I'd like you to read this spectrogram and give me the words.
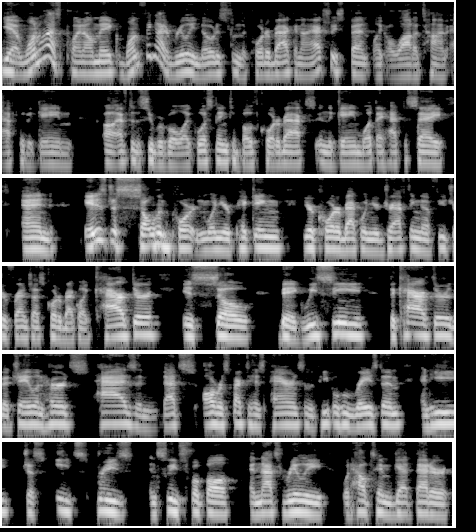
Yeah, one last point I'll make. One thing I really noticed from the quarterback, and I actually spent like a lot of time after the game, uh, after the Super Bowl, like listening to both quarterbacks in the game, what they had to say. And it is just so important when you're picking your quarterback, when you're drafting a future franchise quarterback. Like character is so big. We see the character that Jalen Hurts has, and that's all respect to his parents and the people who raised him. And he just eats, breathes, and sleeps football. And that's really what helped him get better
